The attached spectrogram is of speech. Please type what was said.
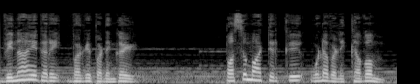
விநாயகரை வழிபடுங்கள். பசுமாட்டிற்கு உணவளிக்கவும்.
